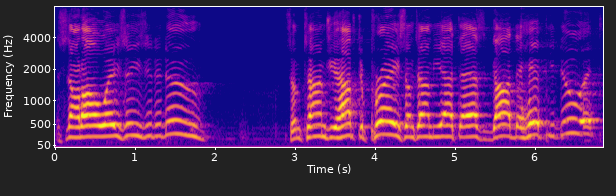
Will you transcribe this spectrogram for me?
It's not always easy to do. Sometimes you have to pray. Sometimes you have to ask God to help you do it.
